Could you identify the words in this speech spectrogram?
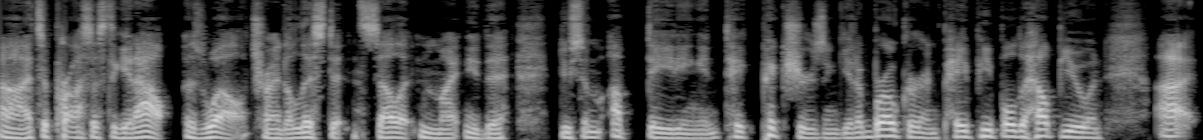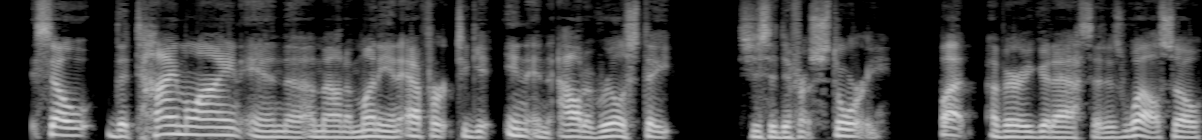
Uh, it's a process to get out as well, trying to list it and sell it, and might need to do some updating and take pictures and get a broker and pay people to help you. And uh, so the timeline and the amount of money and effort to get in and out of real estate is just a different story, but a very good asset as well. So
